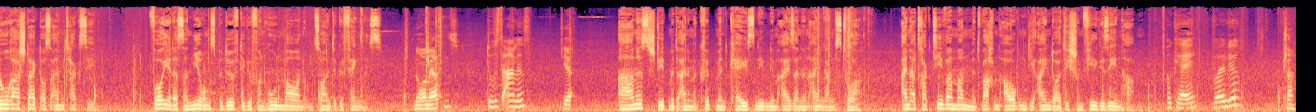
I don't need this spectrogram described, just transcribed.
Nora steigt aus einem Taxi. Vor ihr das sanierungsbedürftige, von hohen Mauern umzäunte Gefängnis. Nora Mertens? Du bist Arnes? Ja. Arnes steht mit einem Equipment-Case neben dem eisernen Eingangstor. Ein attraktiver Mann mit wachen Augen, die eindeutig schon viel gesehen haben. Okay, wollen wir? Klar.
